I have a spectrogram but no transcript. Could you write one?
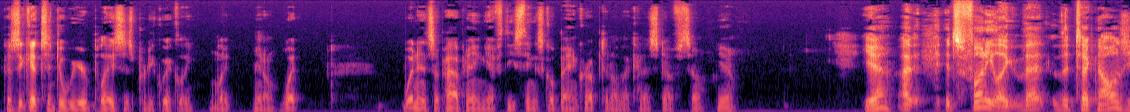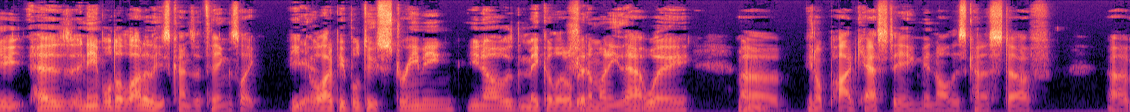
because it gets into weird places pretty quickly like you know what what ends up happening if these things go bankrupt and all that kind of stuff so yeah Yeah, I, it's funny like that. The technology has enabled a lot of these kinds of things. Like pe- Yeah. a lot of people do streaming, you know, make a little Sure. bit of money that way. Mhm. Uh, you know, podcasting and all this kind of stuff. Uh,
